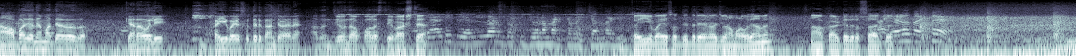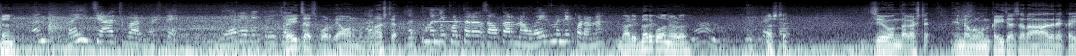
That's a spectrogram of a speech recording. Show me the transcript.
ನಾವು ಅಪ್ಪ ಜೊತೆ ಮಾತಾಡೋದು ಕೆರವಲಿ ಕೈ ಬಯಸುದಿರ್ಕ ಅಂತ ಹೇಳಾರೆ ಅದನ್ನ ಜೀವನದಾಗ ಪಾಲಿಸ್ತೀವಿ ಅಷ್ಟೇ ಜೀವನ ಕೈ ಬಯಸುದಿದ್ರೆ ಏನೋ ಜೀವನ ಮಾಡ್ಬೋದು ಏನಮ್ಮ ನಾವು ಕಟ್ಟಿದ್ರೆ ಸಾಕು ಡನ್ ಕೈ ಚಾಚಬಾರ್ದು ಅಷ್ಟೇ. ಕೈ ಚಾಚ್ ಕೈ ಚಾಚಬಾರ್ದು ಯಾವನ ಮುಂದೆ ಅಷ್ಟೇ. ಹತ್ತು ಮಂದಿ ಕೊಡ್ತಾರ ಸಾವುಕಾರ ನಾವು ಐದು ಮಂದಿ ಕೊಡೋಣ. ಗಾಡಿ ಇಬ್ಬರಿಗೆ ಕೊಡೋಣ ಹೇಳು. ಅಷ್ಟೇ. ಜೀವನದಾಗ ಅಷ್ಟೇ. ಇನ್ನೊಬ್ಬರು ಒಂದು ಕೈ ಚಾಚಲ್ಲ ಆದರೆ ಕೈ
